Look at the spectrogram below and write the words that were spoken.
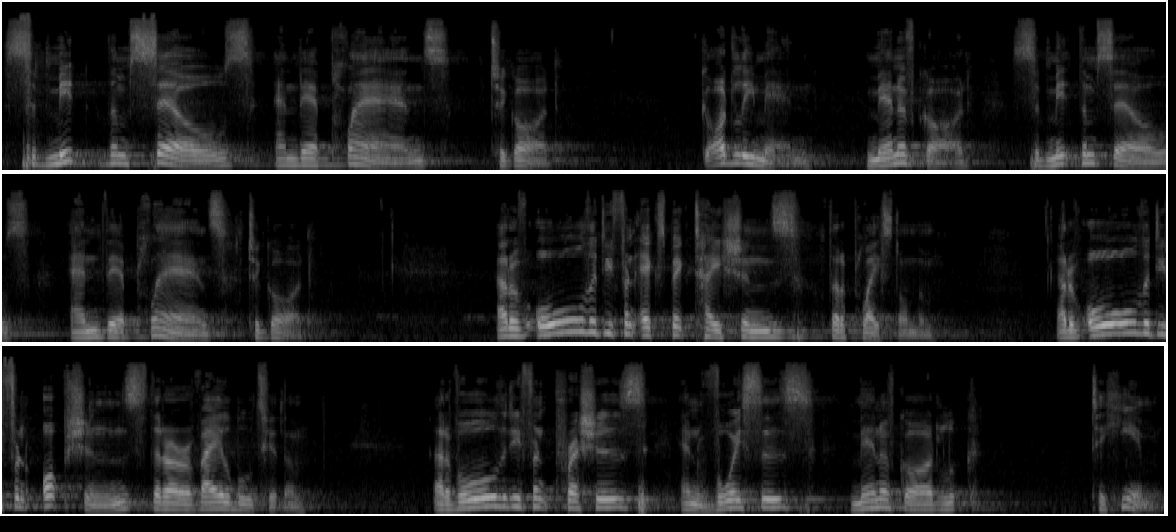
submit themselves and their plans to God. Godly men, men of God, submit themselves and their plans to God. Out of all the different expectations that are placed on them, out of all the different options that are available to them, out of all the different pressures and voices, men of God look to Him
